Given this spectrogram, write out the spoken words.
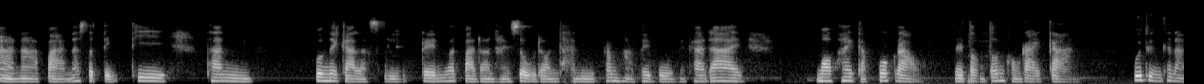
อาณาปานสติที่ท่าน ผู้ในวยการหลักสูตรเรนวัดป่าดอนหายโศดอนธานีพระมหาไพบูลย์นะคะได้มอบให้กับพวกเราในตอนต้นของรายการ พูดถึงขณะ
